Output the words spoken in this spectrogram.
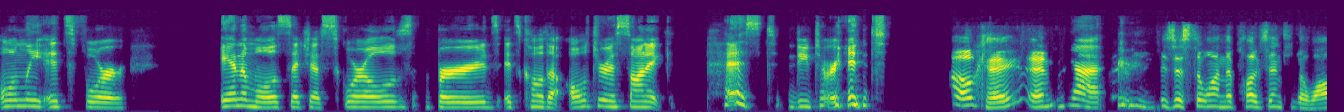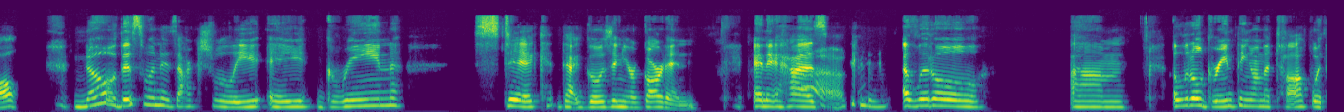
only it's for animals such as squirrels, birds. It's called an ultrasonic pest deterrent. Okay. And yeah. is this the one that plugs into the wall? no, this one is actually a green stick that goes in your garden and it has Ah, okay. a little um a little green thing on the top with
